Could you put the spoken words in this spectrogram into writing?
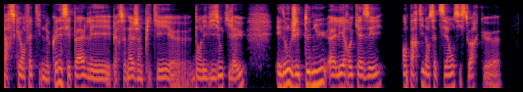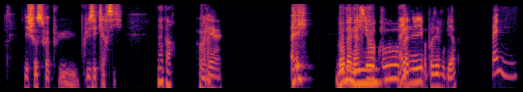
parce qu'en fait, il ne connaissait pas les personnages impliqués euh, dans les visions qu'il a eues. Et donc, j'ai tenu à les recaser en partie dans cette séance, histoire que euh, les choses soient plus plus éclaircies. D'accord. Voilà. Ouais. Allez. Bon, bonne ben, merci beaucoup. Bye. Bonne nuit. Reposez-vous bien. Bonne nuit.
